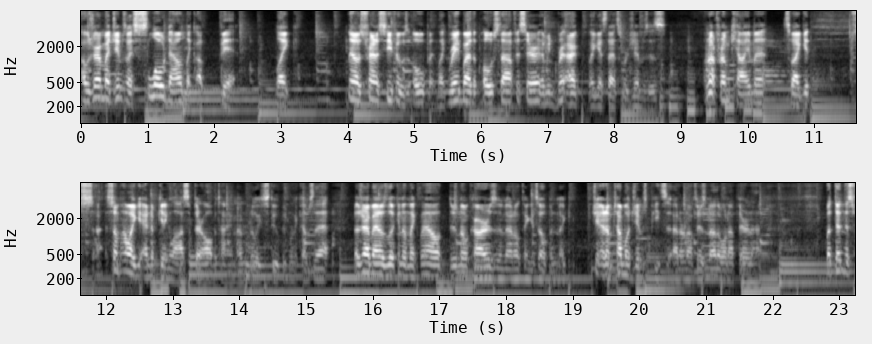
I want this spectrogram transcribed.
I was driving by Jim's, and I slowed down like a bit, like. And I was trying to see if it was open, like right by the post office area. I mean, I, I guess that's where Jim's is. I'm not from Calumet, so I get somehow I end up getting lost up there all the time. I'm really stupid when it comes to that. I was driving by, I was looking, I'm like, well, there's no cars, and I don't think it's open. Like, and I'm talking about Jim's Pizza. I don't know if there's another one up there or not. But then this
